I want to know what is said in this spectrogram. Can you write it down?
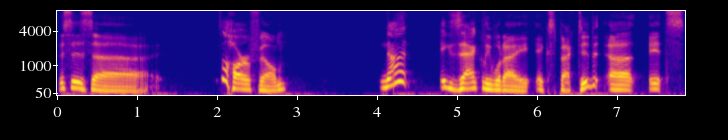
This is uh it's a horror film. Not exactly what I expected. Uh it's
